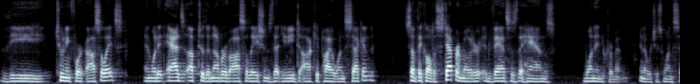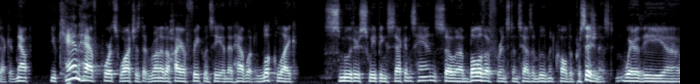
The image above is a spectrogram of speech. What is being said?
the tuning fork oscillates. And when it adds up to the number of oscillations that you need to occupy one second, something called a stepper motor advances the hands one increment, you know, which is one second. Now, you can have quartz watches that run at a higher frequency and that have what look like smoother sweeping seconds hands. So uh, Bulova, for instance, has a movement called the precisionist, where the, uh,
